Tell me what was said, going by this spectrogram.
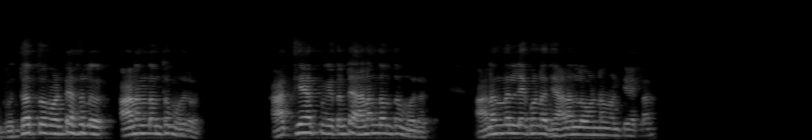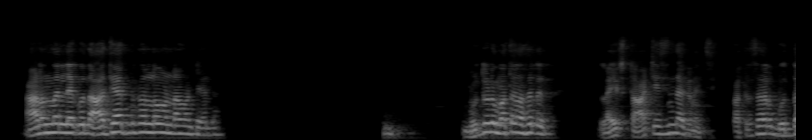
బుద్ధత్వం అంటే అసలు ఆనందంతో మొదలవుతుంది. ఆధ్యాత్మికత అంటే ఆనందంతో మొదలవుతుంది. ఆనందం లేకుండా ధ్యానంలో ఉన్నామంటే ఎట్లా? ఆనందం లేకుండా ఆధ్యాత్మికంలో ఉన్నామంటే ఎలా? బుద్ధుడు మతం అసలు లైఫ్ స్టార్ట్ చేసింది అక్కడి నుంచి. ప్రతిసారి బుద్ధ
